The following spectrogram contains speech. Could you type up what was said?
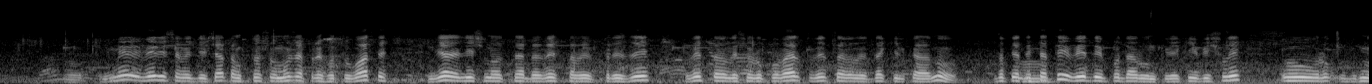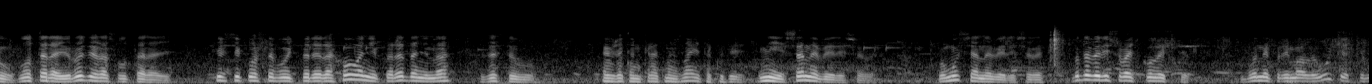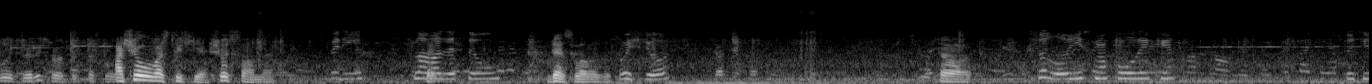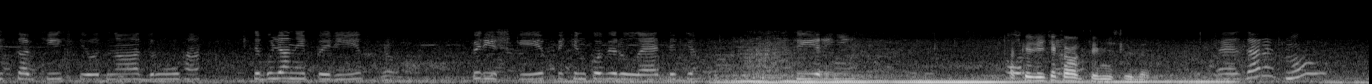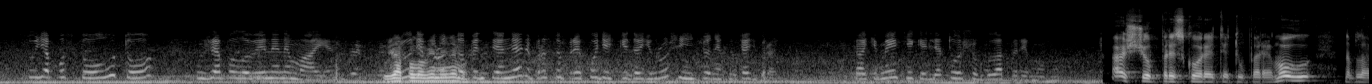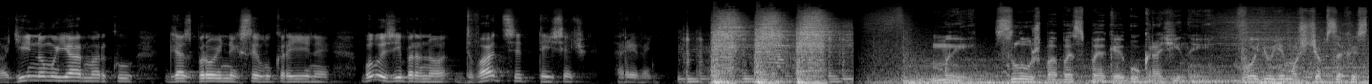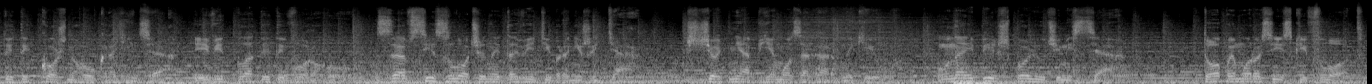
От. Ми вирішили дівчатам, хто що може приготувати. Я лічно від себе виставив призи, виставили шуруповерт, виставили декілька, ну, до 50 видів подарунків, які війшли у ну, в лотерею, розіграш лотереї. Ці всі кошти будуть перераховані і передані на ЗСУ. Ви вже конкретно знаєте, куди? Ні, ще не вирішили. Кому ще не вирішили. Буде вирішувати колектив. Вони приймали участь і будуть вирішувати все колектив. А що у вас тут є? Що саме? Беріг. Слава ЗСУ. Де слава за Ось що. Так. Солоні смаколики. Сосіска в тісті, одна, друга. Цибуляний пиріг. Пиріжки, печінкові рулетики, сирні. А скажіть, яка активність людей? Е, Зараз, ну, судя по столу, то вже половини немає. Вже Люди половини просто немає. пенсіонери просто приходять, кидають гроші, нічого не хочуть брати. Кажуть, ми тільки для того, щоб була перемога. А щоб прискорити ту перемогу на благодійному ярмарку для Збройних сил України було зібрано 20 тисяч гривень. Ми, Служба безпеки України, воюємо, щоб захистити кожного українця і відплатити ворогу за всі злочини та відібрані життя. Щодня б'ємо загарбників у найбільш болючі місця, топимо російський флот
